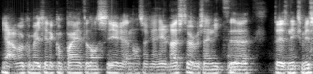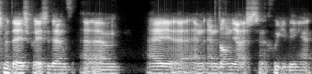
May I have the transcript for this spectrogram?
Ja, om ook een beetje de campagne te lanceren en dan zeggen: hé, hey, luister, we zijn niet, er is niks mis met deze president. Um, en, en dan juist zijn goede dingen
